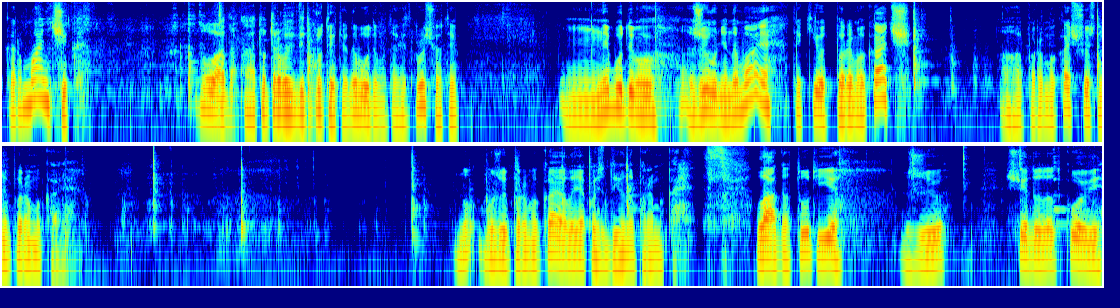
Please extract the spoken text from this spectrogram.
карманчик. Ну ладно, а тут треба відкрутити, не будемо так відкручувати. Не будемо, живлення немає. Такий от перемикач. Ага, перемикач щось не перемикає. Ну, може і перемикає, але якось дивно перемикає. Ладно, тут є жив. Ще додаткові.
